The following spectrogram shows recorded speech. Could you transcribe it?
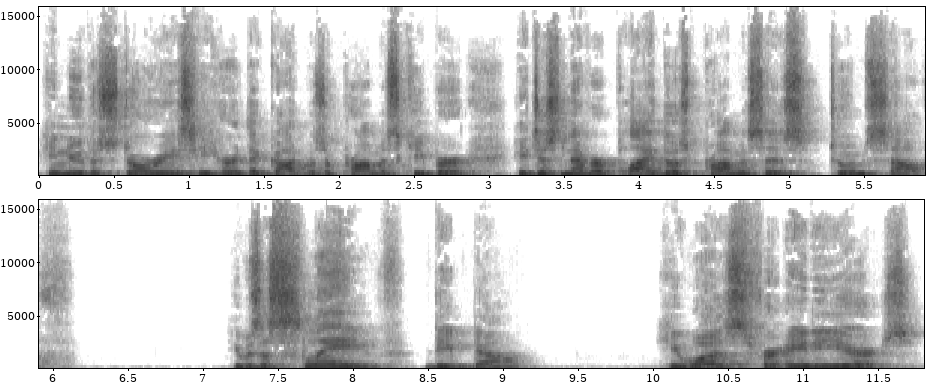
He knew the stories. He heard that God was a promise keeper. He just never applied those promises to himself. He was a slave deep down. He was for 80 years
